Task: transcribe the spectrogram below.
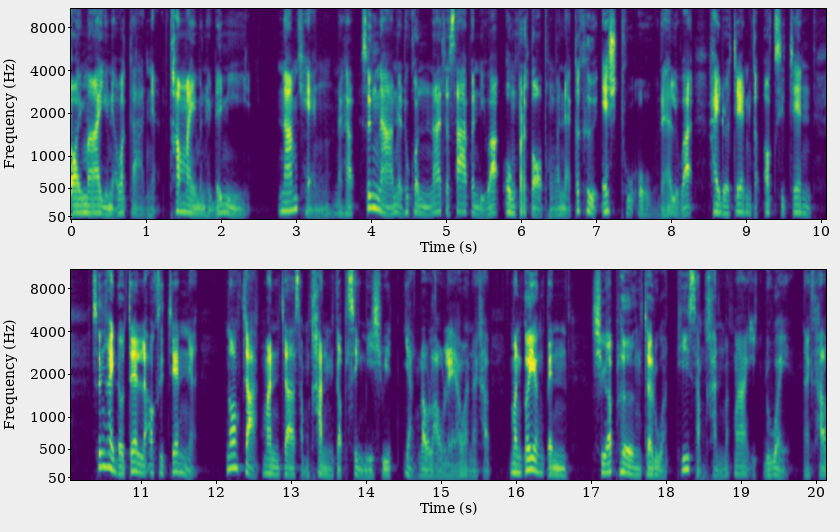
ลอยมาอยู่ในอวกาศเนี่ยทำไมมันถึงได้มี น้ำแข็งนะครับ ซึ่งน้ำเนี่ยทุกคนน่าจะทราบกันดีว่าองค์ประกอบของมันเนี่ยก็คือ H2O นะฮะหรือว่าไฮโดรเจนกับออกซิเจน ซึ่งไฮโดรเจนและออกซิเจนเนี่ยนอกจากมันจะสำคัญกับสิ่งมีชีวิตอย่างเราๆแล้วนะครับ มันก็ยังเป็นเชื้อเพลิงจรวดที่สำคัญมากๆอีกด้วยนะครับ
